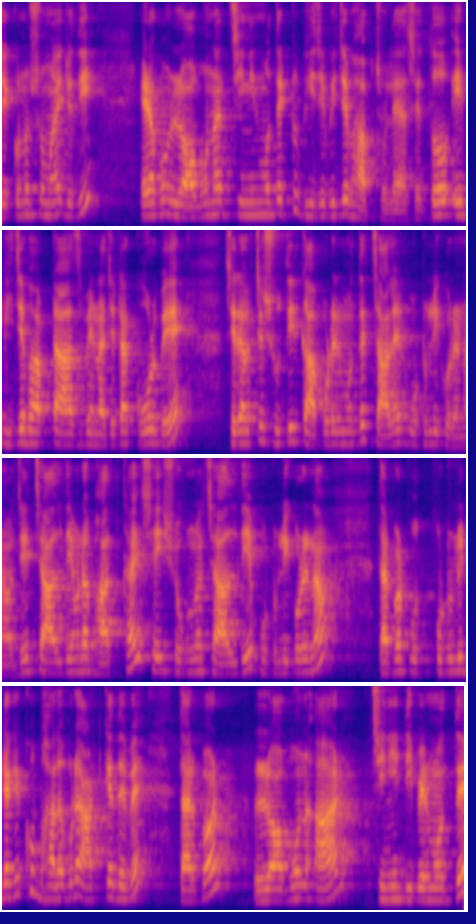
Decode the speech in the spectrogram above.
যে কোনো সময় যদি এরকম লবণ আর চিনির মধ্যে একটু ভিজে ভিজে ভাব চলে আসে। তো এই ভিজে ভাবটা আসবে না, যেটা করবে সেটা হচ্ছে সুতির কাপড়ের মধ্যে চালের পুটুলি করে নাও। যে চাল দিয়ে আমরা ভাত খাই, সেই শুকনো চাল দিয়ে পুটুলি করে নাও। তারপর পুটুলিটাকে খুব ভালো করে আটকে দেবে। তারপর লবণ আর চিনির ডিপের মধ্যে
